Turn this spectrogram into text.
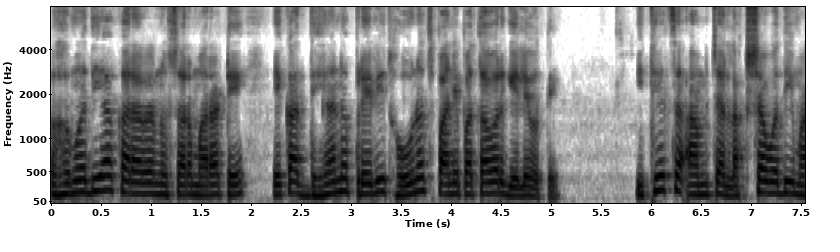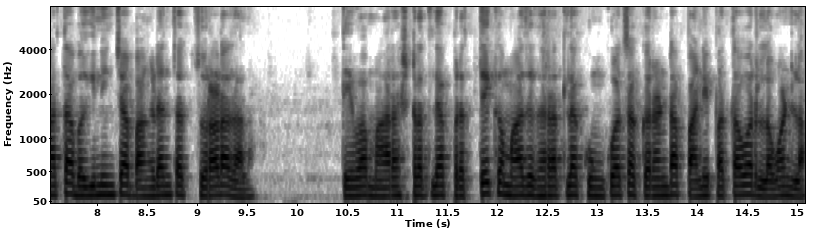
अहमदिया करारानुसार मराठे एका ध्येयानं प्रेरित होऊनच पानिपतावर गेले होते. इथेच आमच्या लक्षावधी माता भगिनींच्या बांगड्यांचा चुराडा झाला. तेव्हा महाराष्ट्रातल्या प्रत्येक माझघरातल्या कुंकवाचा करंडा पानिपतावर लवणला.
